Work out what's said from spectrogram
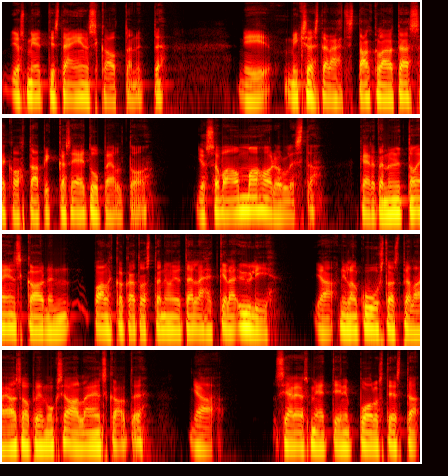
jos miettii sitä ensi kautta nyt, niin miksei sitä lähtisi taklaa jo tässä kohtaa pikkasen etupeltoon, jos se vaan on mahdollista. Kertanut nyt on ensi kauden palkkakatosta, ne on jo tällä hetkellä yli, ja niillä on 16 pelaajaa sopimuksen alla ensi kauteen. Ja siellä jos miettii, niin puolustajista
